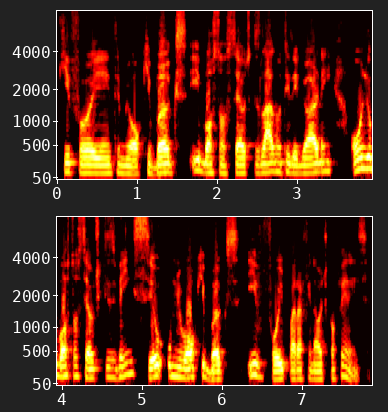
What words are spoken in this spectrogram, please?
que foi entre Milwaukee Bucks e Boston Celtics lá no TD Garden, onde o Boston Celtics venceu o Milwaukee Bucks e foi para a final de conferência.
